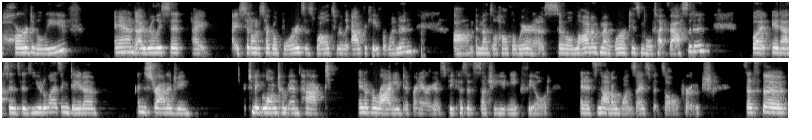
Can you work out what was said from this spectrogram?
hard to believe. And I really sit I I sit on several boards as well to really advocate for women um, and mental health awareness. So a lot of my work is multifaceted, but in essence is utilizing data and strategy to make long-term impact in a variety of different areas because it's such a unique field and it's not a one size fits all approach. So that's the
